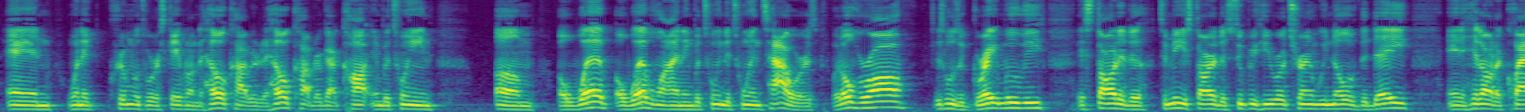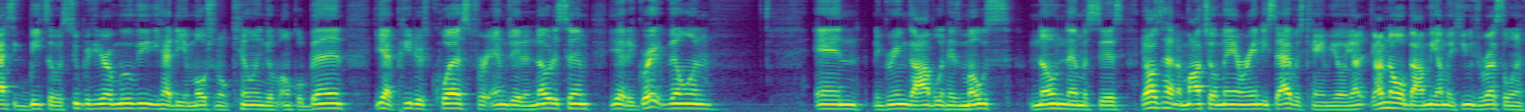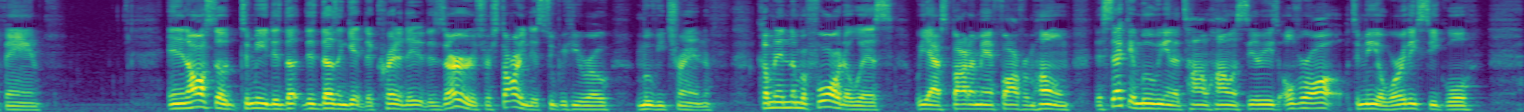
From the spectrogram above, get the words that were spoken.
And when the criminals were escaping on the helicopter the helicopter got caught in between um, a web a web lining between the twin towers but overall this was a great movie. It started a, to me, it started a superhero trend we know of the day and it hit all the classic beats of a superhero movie. You had the emotional killing of Uncle Ben. You had Peter's quest for MJ to notice him. You had a great villain and the Green Goblin, his most known nemesis. You also had a Macho Man Randy Savage cameo. Y'all, y'all know about me. I'm a huge wrestling fan. And also, to me, this, this doesn't get the credit it deserves for starting this superhero movie trend. Coming in number four on the list, we have Spider Man Far From Home, the second movie in the Tom Holland series. Overall, to me, a worthy sequel.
